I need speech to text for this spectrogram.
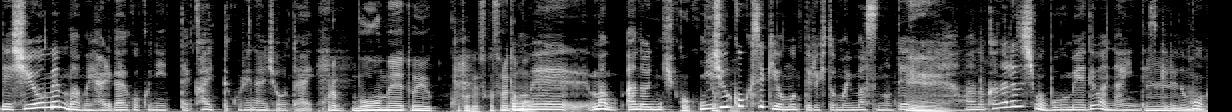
で、主要メンバーもやはり外国に行って帰ってこれない状態。これ、亡命ということですか？それとも、亡命、まあ、あの、二重国籍を持っている人もいますので、ええあの必ずしも亡命ではないんですけれども、うん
